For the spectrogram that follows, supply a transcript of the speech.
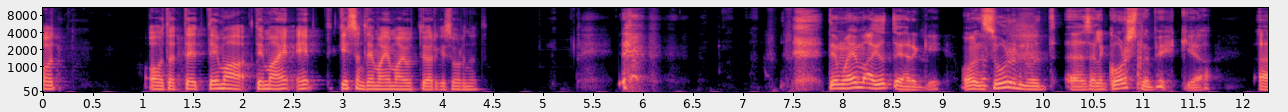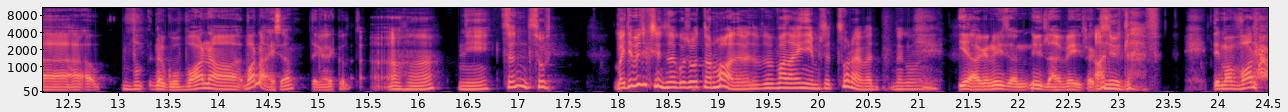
oot, oota, te, tema, tema, kes on tema ema jutu järgi surnud? tema ema jutu järgi on surnud äh, selle korstnapühkija äh, nagu vana, vanaisa tegelikult. ahah, nii, see on suht, ma ei tea, ma ütleks, et nagu suht normaalne, vanainimesed surevad nagu, ja, aga nüüd on, nüüd läheb aa veidraks. nüüd läheb, tema vana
